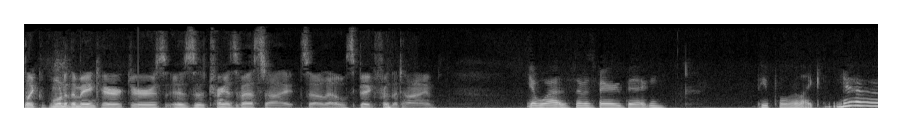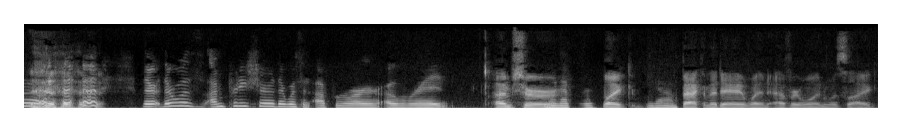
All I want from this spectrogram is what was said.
like one of the main characters is a transvestite, so that was big for the mm-hmm. time. It was. It was very big. People were like, "No." there, there was. I'm pretty sure there was an uproar over it. I'm sure, Whenever, like yeah, back in the day when everyone was like,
